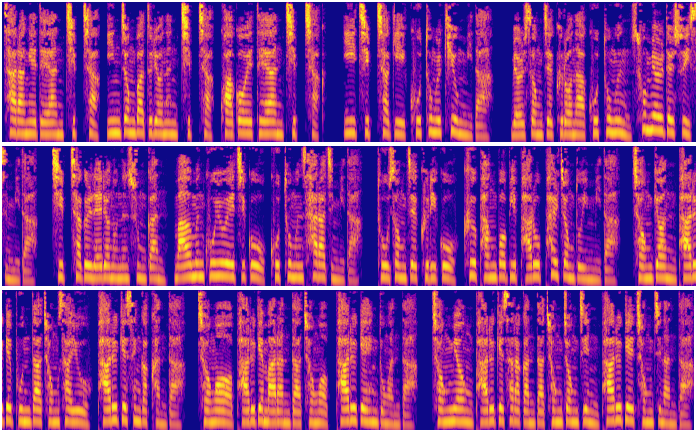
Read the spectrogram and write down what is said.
사랑에 대한 집착, 인정받으려는 집착, 과거에 대한 집착. 이 집착이 고통을 키웁니다. 멸성제 그러나 고통은 소멸될 수 있습니다. 집착을 내려놓는 순간 마음은 고요해지고 고통은 사라집니다. 도성제 그리고 그 방법이 바로 팔 정도입니다. 정견 바르게 본다 정사유 바르게 생각한다. 정어 바르게 말한다 정업 바르게 행동한다. 정명 바르게 살아간다 정정진 바르게 정진한다.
